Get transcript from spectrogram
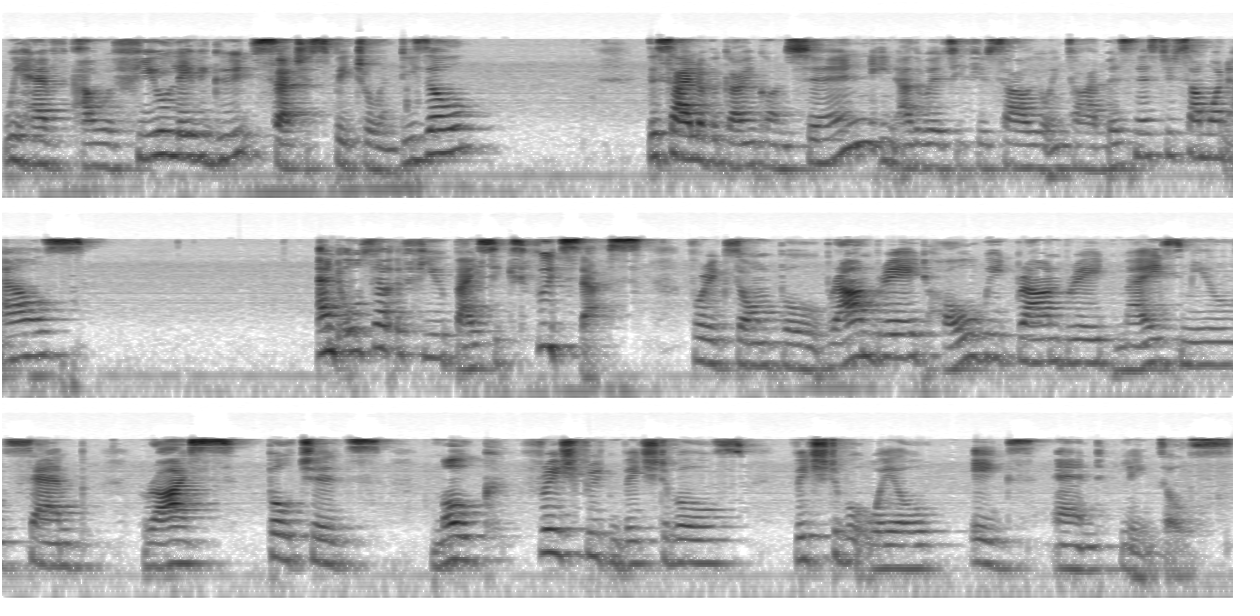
We have our fuel levy goods such as petrol and diesel. The sale of a going concern, in other words, if you sell your entire business to someone else. And also a few basic foodstuffs for example, brown bread, whole wheat brown bread, maize meal, samp, rice, pilchards, milk, fresh fruit and vegetables, vegetable oil, eggs and lentils.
